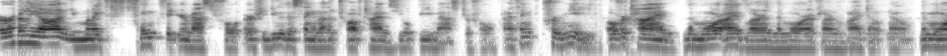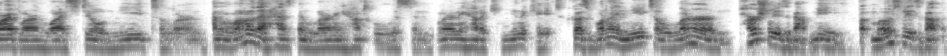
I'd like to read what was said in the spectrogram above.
early on, you might think that you're masterful, or if you do this thing another 12 times, you'll be masterful. I think for me, over time, the more I've learned, the more I've learned learn what I don't know, the more I've learned what I still need to learn. And a lot of that has been learning how to listen, learning how to communicate. Because what I need to learn partially is about me, but mostly it's about the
